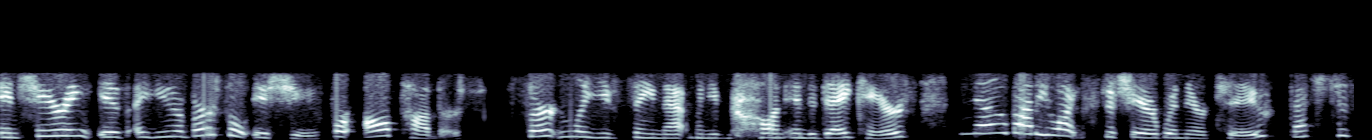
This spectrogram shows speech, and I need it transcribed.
And sharing is a universal issue for all toddlers. Certainly you've seen that when you've gone into daycares. Nobody likes to share when they're two. That's just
